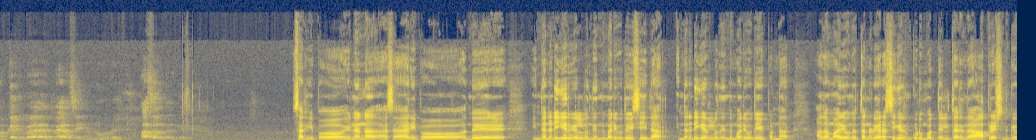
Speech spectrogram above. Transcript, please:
மக்களுக்கு வேலை செய்யணும்னு ஒரு ஆசை வந்திருக்கு. சார் இப்போது என்னென்ன சார் இப்போது வந்து இந்த நடிகர்கள் வந்து இந்த மாதிரி உதவி செய்தார். இந்த நடிகர்கள் வந்து இந்த மாதிரி உதவி பண்ணார். அதை மாதிரி வந்து தன்னுடைய ரசிகர் குடும்பத்தில் தெரிந்த ஆப்ரேஷனுக்கு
